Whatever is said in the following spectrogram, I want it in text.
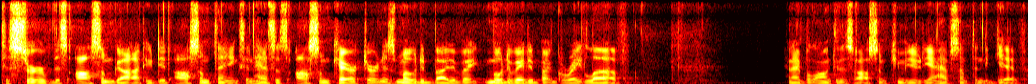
to serve this awesome God who did awesome things and has this awesome character and is motivated by, motivated by great love. And I belong to this awesome community. I have something to give.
